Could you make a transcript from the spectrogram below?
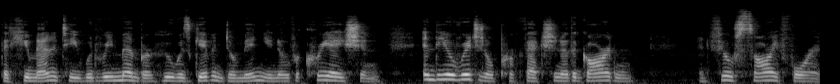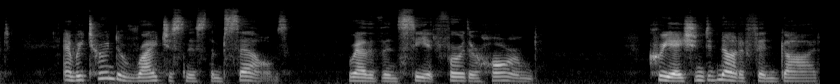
that humanity would remember who was given dominion over creation in the original perfection of the garden, and feel sorry for it, and return to righteousness themselves, rather than see it further harmed. Creation did not offend God.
